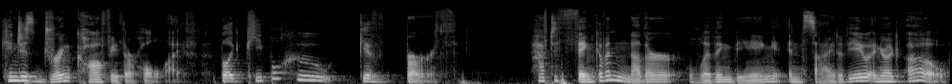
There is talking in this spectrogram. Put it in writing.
can just drink coffee their whole life, but like people who give birth have to think of another living being inside of you and you're like, "Oh,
